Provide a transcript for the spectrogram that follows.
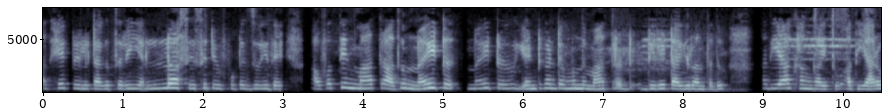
ಅದು ಹೇಗೆ ಡಿಲೀಟ್ ಆಗುತ್ತೆ ರೀ? ಎಲ್ಲ C C T V footage ಇದೆ. ಅವತ್ತಿನ ಮಾತ್ರ ಅದು ನೈಟ್ ನೈಟ್ ಎಂಟು ಗಂಟೆ ಮುಂದೆ ಮಾತ್ರ ಡಿಲೀಟ್ ಆಗಿರೋವಂಥದ್ದು ಅದು ಯಾಕೆ ಹಂಗಾಯಿತು? ಅದು ಯಾರೋ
